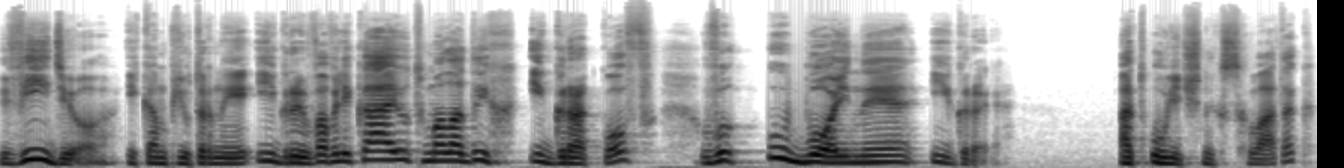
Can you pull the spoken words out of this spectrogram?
Видео и компьютерные игры вовлекают молодых игроков в убойные игры – от уличных схваток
